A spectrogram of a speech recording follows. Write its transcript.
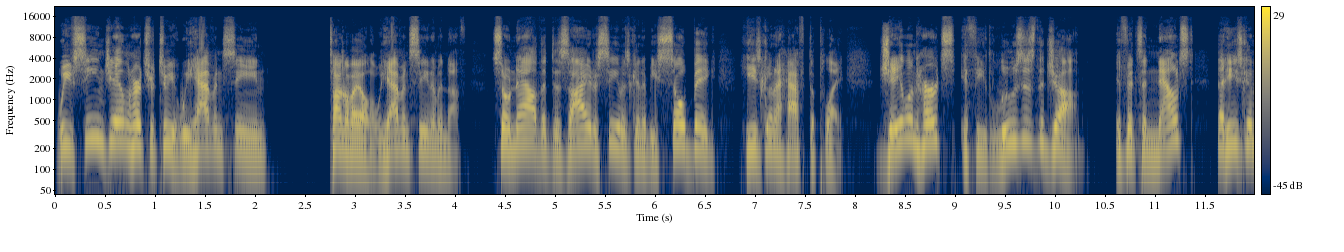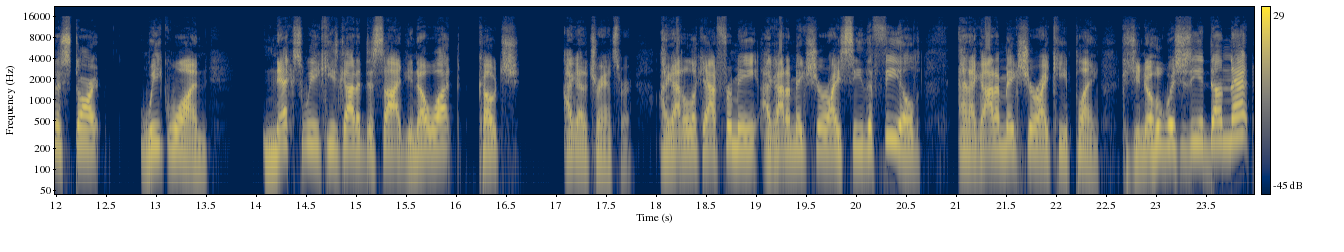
We've seen Jalen Hurts for two years. We haven't seen Tagovailoa. We haven't seen him enough. So now the desire to see him is going to be so big, he's going to have to play. Jalen Hurts, if he loses the job, if it's announced that he's going to start week one, next week he's got to decide, you know what, coach, I got to transfer. I got to look out for me. I got to make sure I see the field and I got to make sure I keep playing. Because you know who wishes he had done that?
